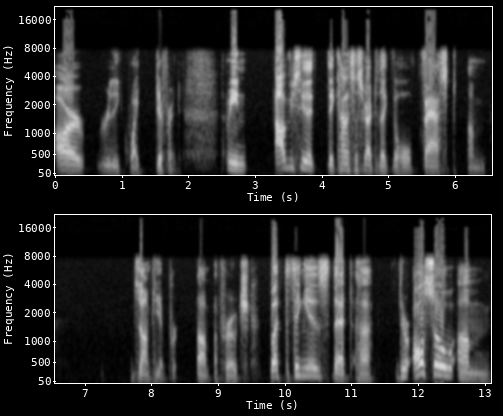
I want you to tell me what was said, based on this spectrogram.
are really quite different. I mean, obviously they, they kind of subscribe to like the whole fast um, zombie ap- um, approach, but the thing is that uh, they're also um,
